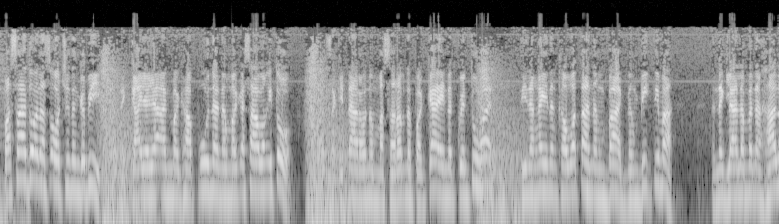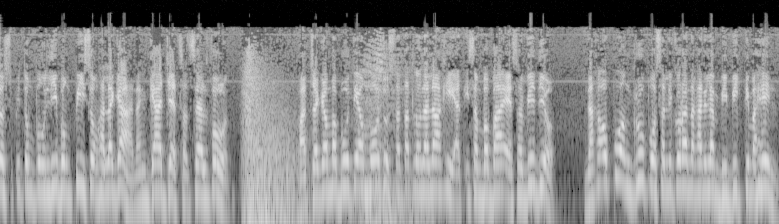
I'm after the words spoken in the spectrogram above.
Pasado alas 8 ng gabi, nagkayayaan maghapunan ng mag-asawang ito. Sa gitna raw ng masarap na pagkain at kwentuhan, tinangay ng kawatan ang bag ng biktima na naglalaman ng halos 70,000 pisong halaga ng gadgets at cellphone. Matyagang mabuti ang modus ng tatlong lalaki at isang babae sa video. Nakaupo ang grupo sa likuran ng kanilang bibiktimahin,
